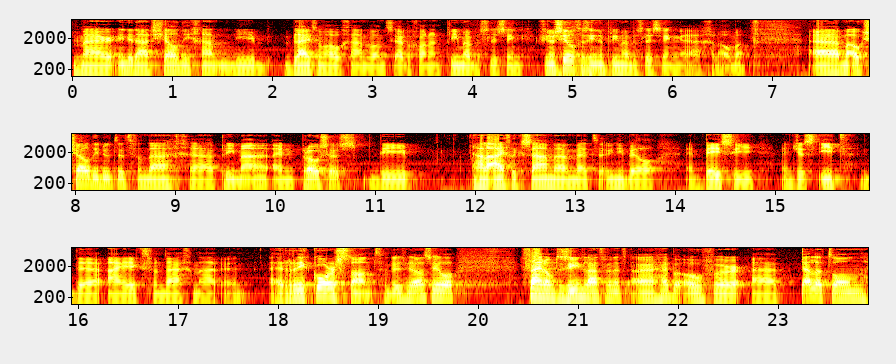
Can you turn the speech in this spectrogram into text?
maar inderdaad, Shell die, die blijft omhoog gaan, want ze hebben gewoon een prima beslissing, financieel gezien een prima beslissing uh, genomen. Uh, maar ook Shell die doet het vandaag prima. En Proces die halen eigenlijk samen met Unibail en Basi en Just Eat de AX vandaag naar een recordstand. Dus dat is heel fijn om te zien. Laten we het uh, hebben over uh, Peloton.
